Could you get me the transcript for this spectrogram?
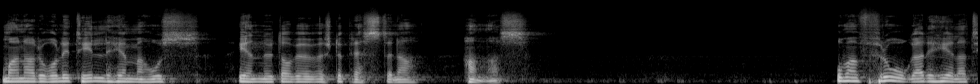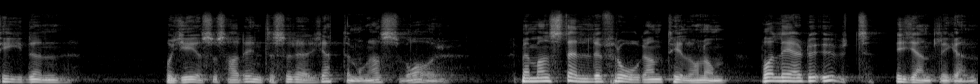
Man hade hållit till hemma hos en av översteprästerna, Hannas. Och man frågade hela tiden och Jesus hade inte så där jättemånga svar. Men man ställde frågan till honom, vad lär du ut egentligen?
